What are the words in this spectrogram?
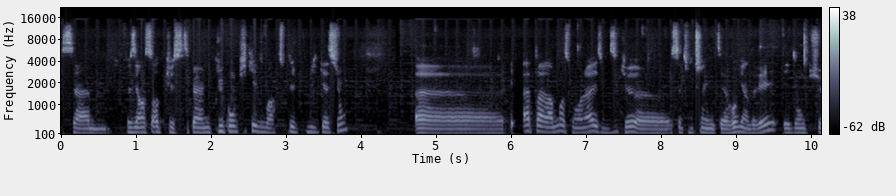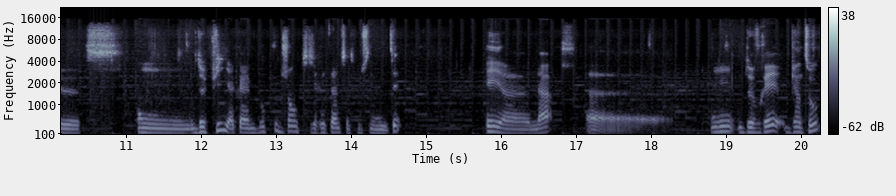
ça faisait en sorte que c'était quand même plus compliqué de voir toutes les publications. Et apparemment, à ce moment-là, ils ont dit que cette fonctionnalité reviendrait. Et donc, on... depuis, il y a quand même beaucoup de gens qui réclament cette fonctionnalité. Et euh, là, euh, on devrait bientôt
